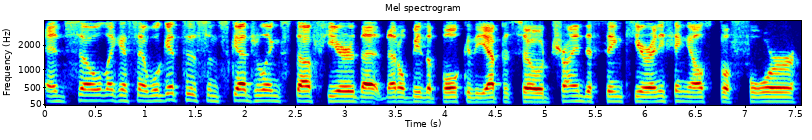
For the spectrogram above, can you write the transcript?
and so, like I said, we'll get to some scheduling stuff here. That that'll be the bulk of the episode. Trying to think here. Anything else before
